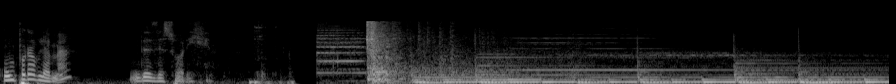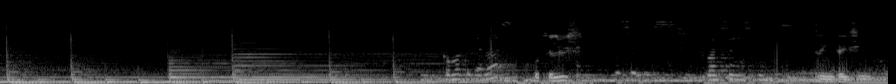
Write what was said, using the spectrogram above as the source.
un problema desde su origen. José Luis. José Luis. ¿Cuántos años tienes? 35.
